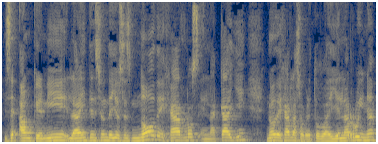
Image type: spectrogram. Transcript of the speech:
Dice, aunque mi, la intención de ellos es no dejarlos en la calle, no dejarla sobre todo ahí en la ruina,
